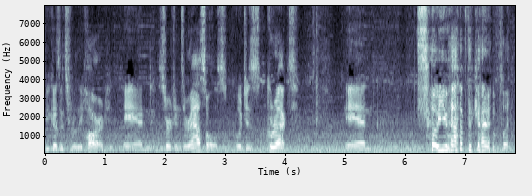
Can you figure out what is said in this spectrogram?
because it's really hard and surgeons are assholes, which is correct. And so you have to kind of like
